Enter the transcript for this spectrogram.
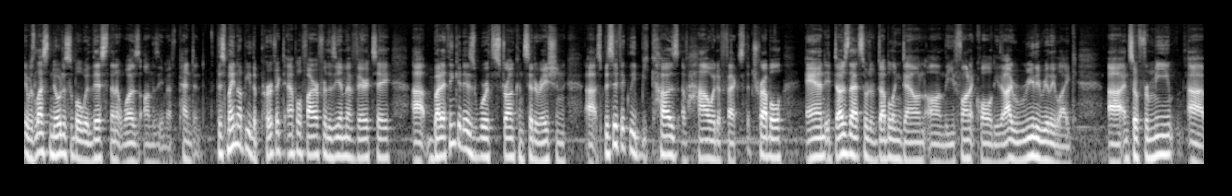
it, was less noticeable with this than it was on the ZMF Pendant. This might not be the perfect amplifier for the ZMF Verite, uh, but I think it is worth strong consideration, uh, specifically because of how it affects the treble, and it does that sort of doubling down on the euphonic quality that I really really like. Uh, and so for me, uh,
